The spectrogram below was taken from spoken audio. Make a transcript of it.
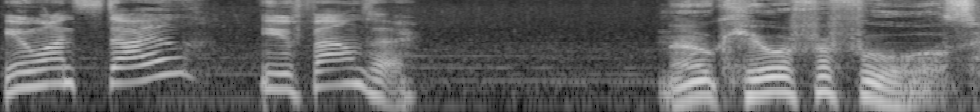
You want style? You found her. No cure for fools.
